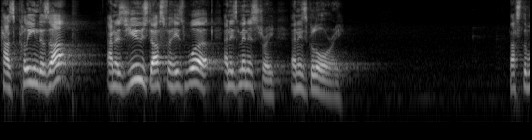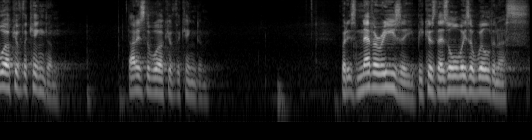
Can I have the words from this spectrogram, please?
has cleaned us up, and has used us for his work and his ministry and his glory. That's the work of the kingdom. That is the work of the kingdom. But it's never easy because there's always a wilderness.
